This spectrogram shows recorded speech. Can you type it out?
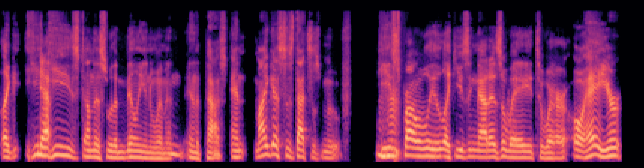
Like he Yep. he's done this with a million women in the past. And my guess is that's his move. He's Mm-hmm. probably like using that as a way to where, oh, hey, you're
